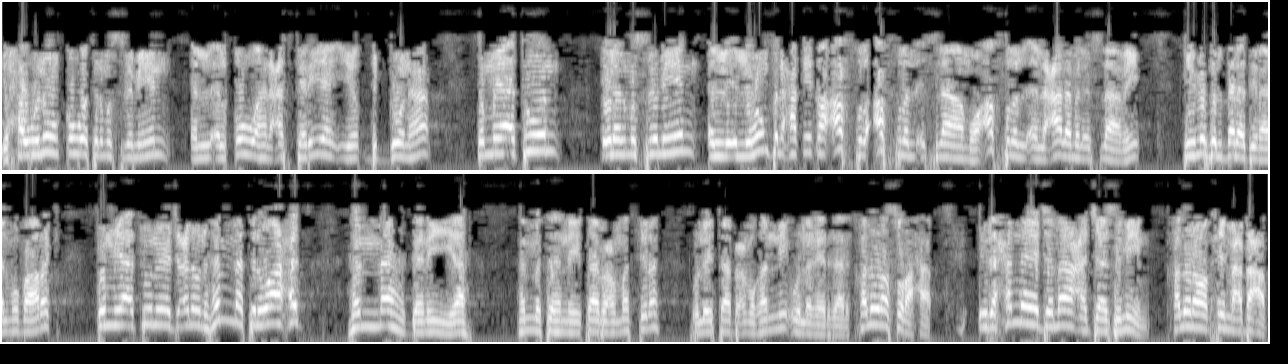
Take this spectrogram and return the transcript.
يحولون قوة المسلمين القوة العسكرية يدقونها ثم يأتون إلى المسلمين اللي هم في الحقيقة أصل أصل الإسلام وأصل العالم الإسلامي في مثل بلدنا المبارك. ثم يأتون ويجعلون همة الواحد همة دنية همته أنه يتابع ممثلة. ولا يتابع مغني ولا غير ذلك. خلونا صراحة. إذا حنا يا جماعة جازمين خلونا واضحين مع بعض.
